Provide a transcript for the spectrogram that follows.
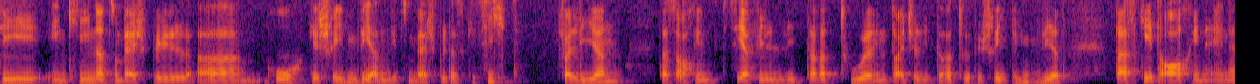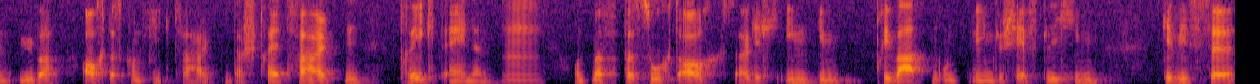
die in China zum Beispiel äh, hochgeschrieben werden, wie zum Beispiel das Gesicht verlieren, das auch in sehr vielen Literatur, in deutscher Literatur beschrieben wird. Das geht auch in einen über. Auch das Konfliktverhalten, das Streitverhalten prägt einen. Mhm. Und man versucht auch, sage ich, in, im privaten und im geschäftlichen gewisse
